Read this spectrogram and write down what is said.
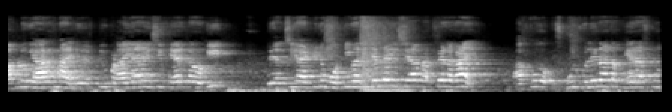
आप लोग याद रखना है जो एक्टिव पढ़ाई जा रही है इसी फेयर करो, ठीक? जो एनसीईआरटी जो मोटी वाली चल रही है, इसे आप रख पे लगाएँ। आपको स्कूल खुलेगा, तब फिर आपको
